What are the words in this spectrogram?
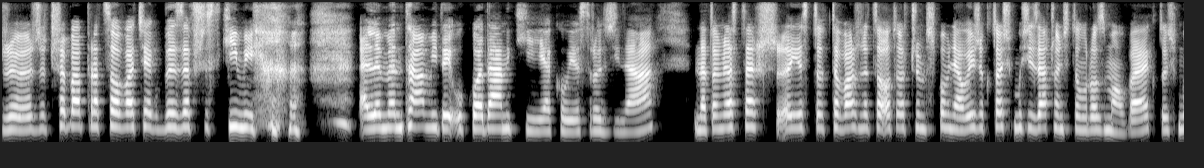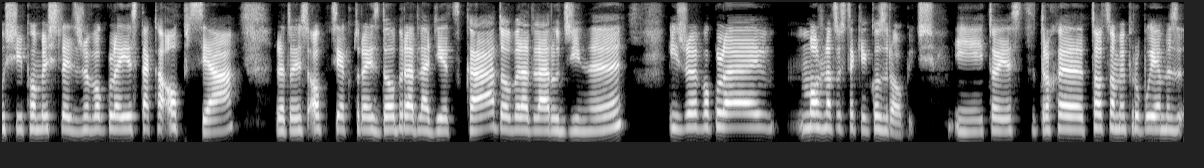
że, że trzeba pracować jakby ze wszystkimi elementami tej układanki, jaką jest rodzina. Natomiast też jest to, to ważne, co, o, czym wspomniałeś, że ktoś musi zacząć tą rozmowę, ktoś musi pomyśleć, że w ogóle jest taka opcja, że to jest opcja, która jest dobra dla dziecka, dobra dla rodziny i że w ogóle można coś takiego zrobić. I to jest trochę to, co my próbujemy z-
